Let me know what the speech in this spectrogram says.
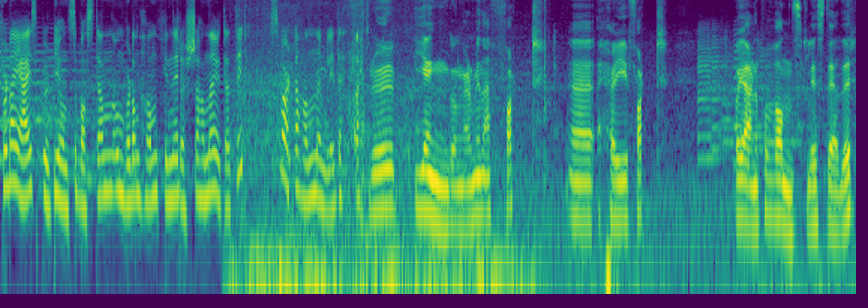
For da jeg spurte Jon Sebastian om hvordan han finner rushet han er ute etter, svarte han nemlig dette. Jeg tror gjengangeren min er fart. Eh, høy fart. Og gjerne på vanskelige steder.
